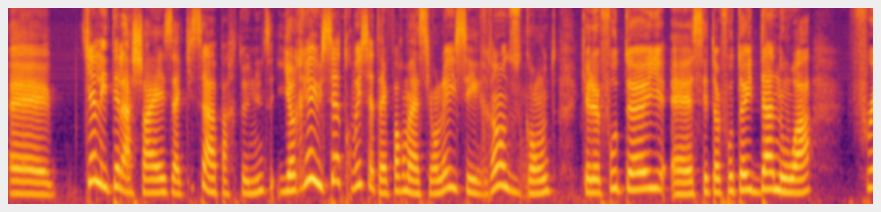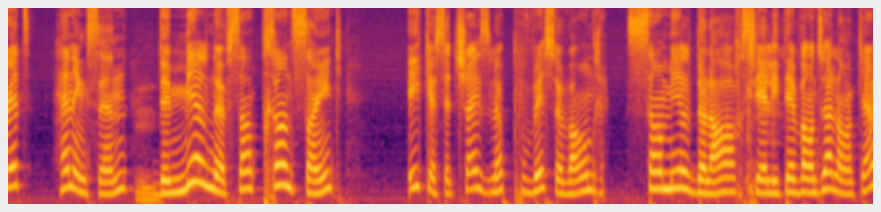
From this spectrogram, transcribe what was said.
quelle était la chaise, à qui ça a appartenu. Il a réussi à trouver cette information-là. Il s'est rendu compte que le fauteuil, c'est un fauteuil danois, Fritz Henningsen, de 1935, et que cette chaise-là pouvait se vendre 100 000 si elle était vendue à l'encan.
